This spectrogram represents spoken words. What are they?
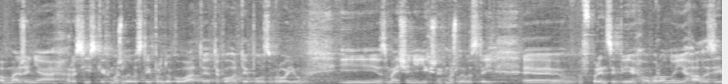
обмеження російських можливостей продукувати такого типу зброю і зменшення їхніх можливостей е, в принципі оборонної галузі,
